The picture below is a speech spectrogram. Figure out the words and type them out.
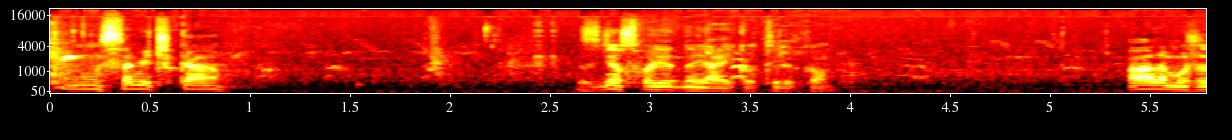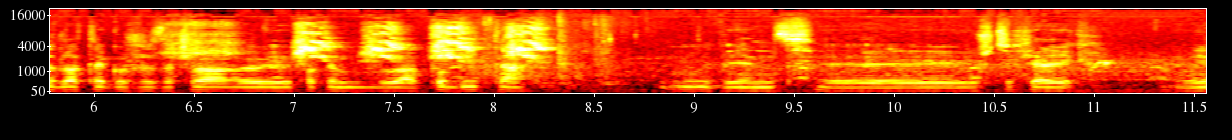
Mm, Samiczka zniosła jedno jajko tylko. Ale może dlatego, że zaczęła, y, potem była pobita, więc y, już tych jajek nie,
